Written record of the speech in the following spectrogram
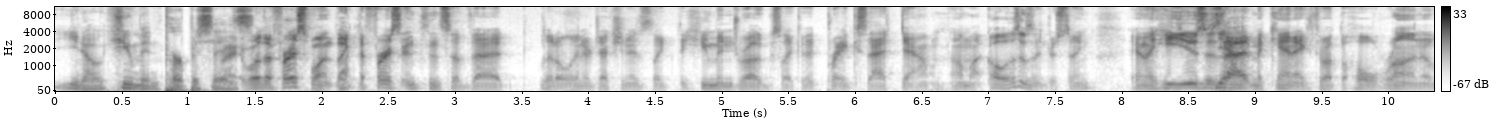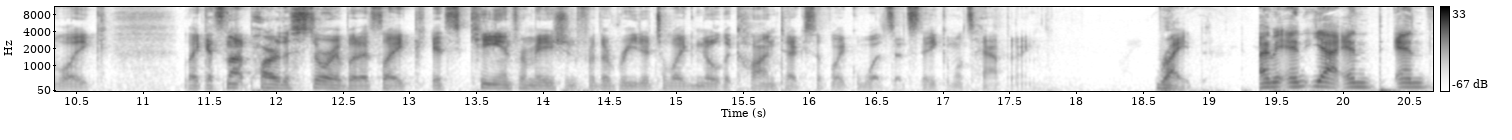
you know human purposes. Right. Well, the first one, like the first instance of that little interjection is like the human drugs, like it breaks that down. I'm like, oh, this is interesting, and like he uses Yeah. that mechanic throughout the whole run of like, like it's not part of the story, but it's like it's key information for the reader to like know the context of like what's at stake and what's happening. Right. I mean, and yeah, and and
